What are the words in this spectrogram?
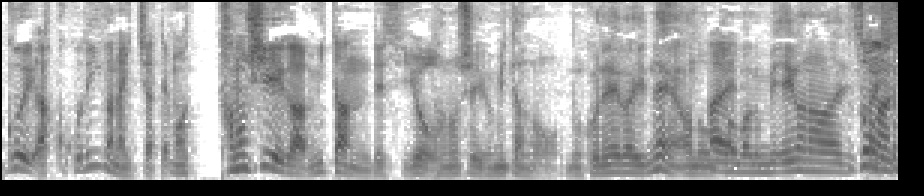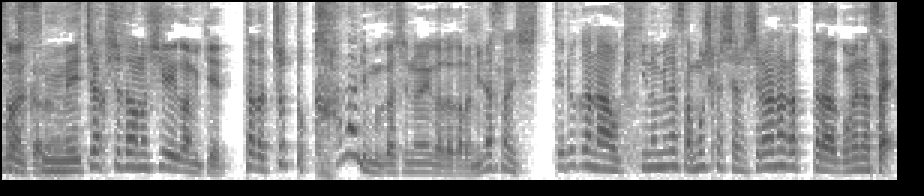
ごい、あ、ここでいいかな言っちゃって、まあ、楽しい映画見たんですよ。楽しい映画見たの？もうこの映画ね、あの、はい。この番組映画の話そうなんです、そうなんです。めちゃくちゃ楽しい映画見て、ただちょっとかなり昔の映画だから皆さん知ってるかな？お聞きの皆さんもしかしたら知らなかったらごめんなさい。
